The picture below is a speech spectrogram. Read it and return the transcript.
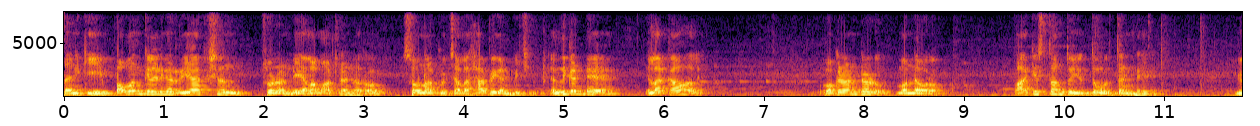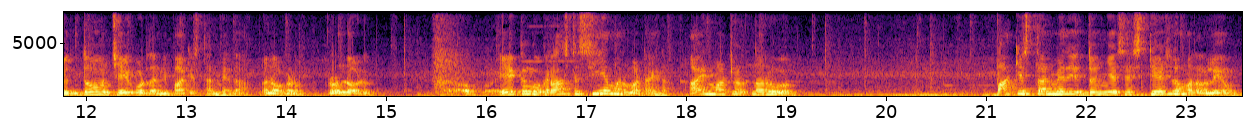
దానికి పవన్ కళ్యాణ్ గారు రియాక్షన్ చూడండి ఎలా మాట్లాడినారో. సో నాకు చాలా హ్యాపీగా అనిపించింది. ఎందుకంటే ఇలా కావాలి. ఒకడు అంటాడు మొన్న ఎవరో పాకిస్తాన్తో యుద్ధం వద్దండి. యుద్ధం చేయకూడదండి పాకిస్తాన్ మీద అని ఒకడు. రెండోడు ఏకంగా ఒక రాష్ట్ర సీఎం అనమాట ఆయన. ఆయన మాట్లాడుతున్నారు పాకిస్తాన్ మీద యుద్ధం చేసే స్టేజ్లో మనం లేము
